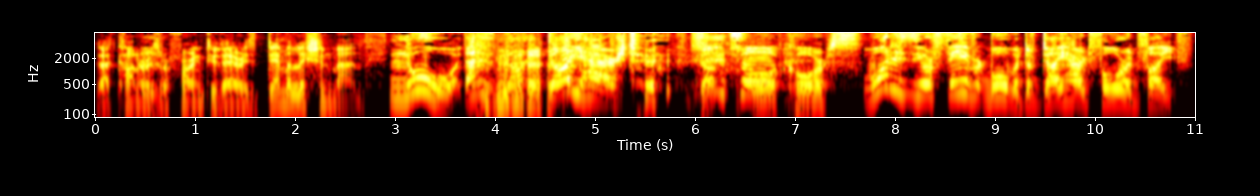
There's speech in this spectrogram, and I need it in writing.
that Connor is referring to there is Demolition Man. No, that is not Die Hard. So- oh, of course. what is your favourite moment of Die Hard 4 and 5?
